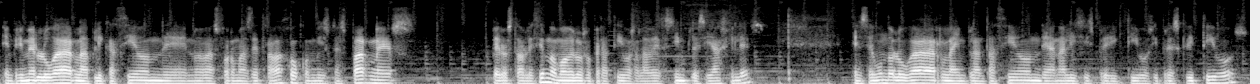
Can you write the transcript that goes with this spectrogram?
En primer lugar, la aplicación de nuevas formas de trabajo con business partners, pero estableciendo modelos operativos a la vez simples y ágiles. En segundo lugar, la implantación de análisis predictivos y prescriptivos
